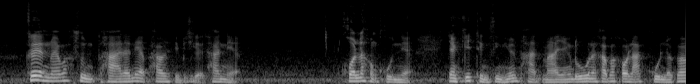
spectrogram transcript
ๆก็เห็นไหมว่าสุดท้ายแล้วเนี่ยพระราศีพิจิกท่านเนี่ย คนรักของคุณเนี่ยยังคิดถึงสิ่งที่มันผ่านมายังรู้นะครับ ว่าเขารักคุณแล้วก็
